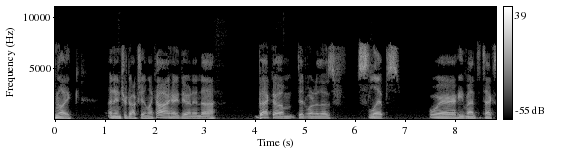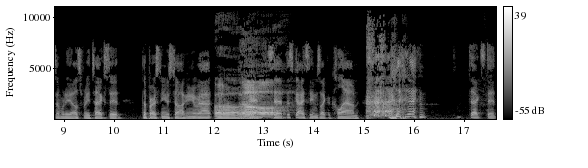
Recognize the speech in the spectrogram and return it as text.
like an introduction, like, hi, how you doing? And, uh, Beckham did one of those f- slips where he meant to text somebody else, but he texted the person he was talking about. Uh, And Oh. said, this guy seems like a clown. and texted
